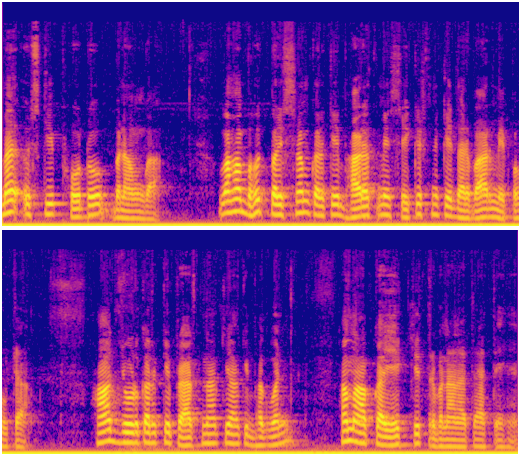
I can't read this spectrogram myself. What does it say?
मैं उसकी फ़ोटो बनाऊँगा। वहाँ बहुत परिश्रम करके भारत में श्री कृष्ण के दरबार में पहुँचा। हाथ जोड़ कर के प्रार्थना किया कि भगवान, हम आपका एक चित्र बनाना चाहते हैं।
